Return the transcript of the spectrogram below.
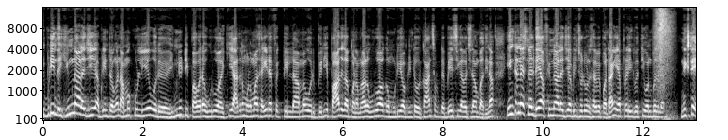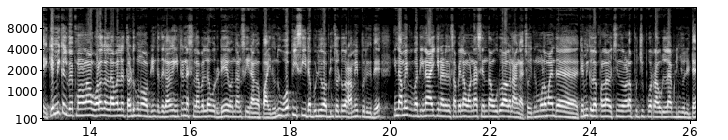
இப்படி இந்த ஹிம்னாலஜி அப்படின்றவங்க நமக்குள்ளேயே ஒரு இம்யூனிட்டி பவரை உருவாக்கி அதன் மூலமாக சைடு எஃபெக்ட் இல்லாமல் ஒரு பெரிய பாதுகாப்பை நம்மளால் உருவாக்க முடியும் அப்படின்ற ஒரு கான்செப்டை பேசிக்காக வச்சு தான் பார்த்தீங்கன்னா இன்டர்நேஷனல் டே ஆஃப் ஹிம்னாலஜி அப்படின்னு சொல்லி ஒன்று சர்வே பண்ணுறாங்க ஏப்ரல் இருபத்தி ஒன்பதில். நெக்ஸ்ட்டு கெமிக்கல் வெப்பன்லாம் உலக லெவலில் தடுக்கணும் அப்படின்றதுக்காக இன்டர்நேஷனல் லெவலில் ஒரு டே வந்து செய்கிறாங்கப்பா இது வந்து ஓபிசிடபிள்யூ அப்படின்னு சொல்லிட்டு ஒரு அமைப்பு இருக்குது. இந்த அமைப்பு பார்த்தீங்கன்னா ஐக்கிய நாடுகள் சபையெல்லாம் ஒன்றா சேர்ந்து தான் உருவாகினாங்க ஸோ இதன் மூலமாக இந்த கெமிக்கல் வெப்பன்லாம் வச்சு இதெல்லாம் பூச்சி போடுறா உள்ள அப்படின்னு சொல்லிட்டு.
